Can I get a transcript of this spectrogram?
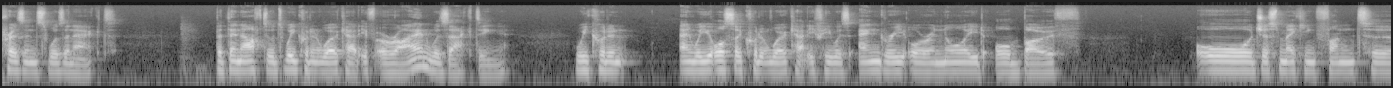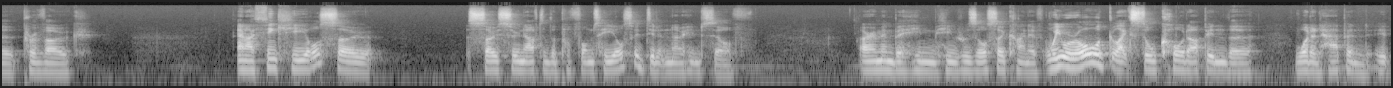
presence was an act. But then afterwards, we couldn't work out if Orion was acting. We couldn't and we also couldn't work out if he was angry or annoyed or both or just making fun to provoke and i think he also so soon after the performance he also didn't know himself I remember him. He was also kind of. We were all like still caught up in the what had happened. It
